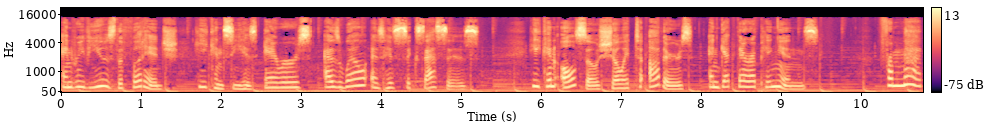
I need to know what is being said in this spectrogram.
and reviews the footage. He can see his errors as well as his successes. He can also show it to others and get their opinions. From that,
